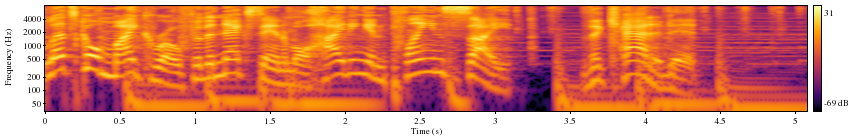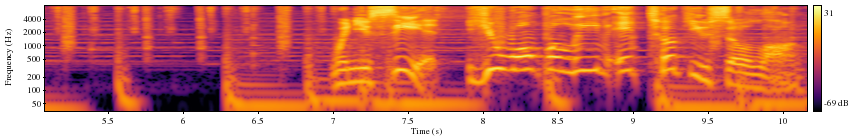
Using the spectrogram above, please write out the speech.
Let's go micro for the next animal hiding in plain sight, the katydid. When you see it, you won't believe it took you so long.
